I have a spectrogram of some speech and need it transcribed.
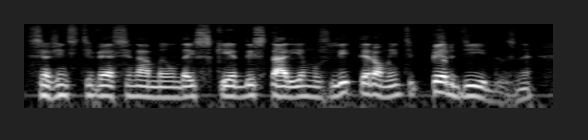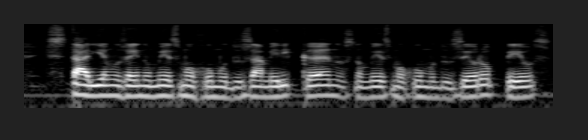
se a gente estivesse na mão da esquerda, estaríamos literalmente perdidos. Né? Estaríamos aí no mesmo rumo dos americanos, no mesmo rumo dos europeus,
